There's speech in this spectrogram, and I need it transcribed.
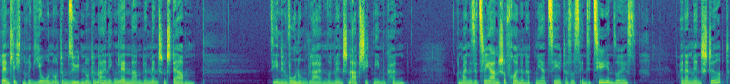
ländlichen Regionen und im Süden und in einigen Ländern, wenn Menschen sterben, sie in den Wohnungen bleiben und Menschen Abschied nehmen können. Und meine sizilianische Freundin hat mir erzählt, dass es in Sizilien so ist, wenn ein Mensch stirbt,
